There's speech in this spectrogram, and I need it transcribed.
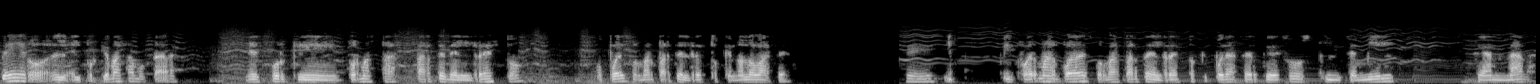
Pero el, el por qué vas a votar es porque formas pa- parte del resto o puedes formar parte del resto que no lo va a hacer Sí. y forma, puedes formar parte del resto que puede hacer que esos 15.000 sean nada.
